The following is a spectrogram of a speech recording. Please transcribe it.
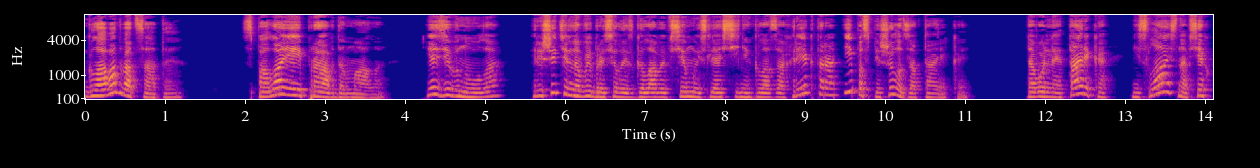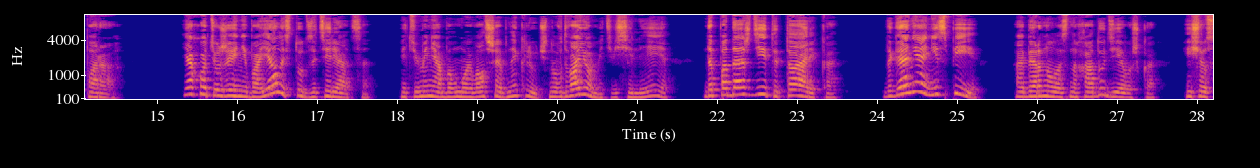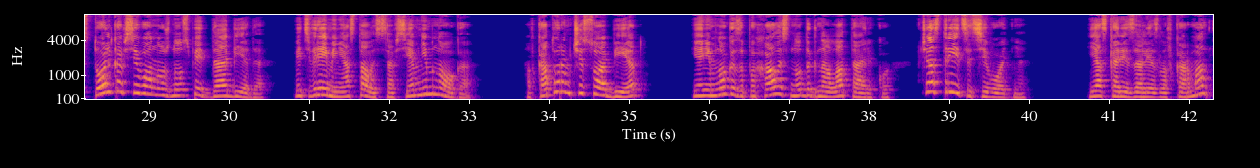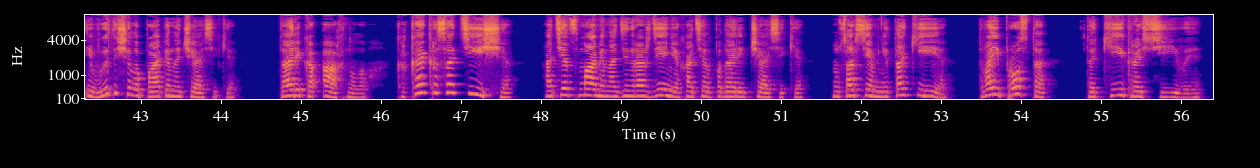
Глава двадцатая. Спала я и правда мало. Я зевнула, решительно выбросила из головы все мысли о синих глазах ректора и поспешила за Тарикой. Довольная Тарика неслась на всех парах. Я хоть уже и не боялась тут затеряться, ведь у меня был мой волшебный ключ, но вдвоем ведь веселее. «Да подожди ты, Тарика!» «Догоняй, не спи!» — обернулась на ходу девушка — еще столько всего нужно успеть до обеда, ведь времени осталось совсем немного. А в котором часу обед? Я немного запыхалась, но догнала Тарику. Час тридцать сегодня. Я скорее залезла в карман и вытащила папины часики. Тарика ахнула. «Какая красотища! Отец маме на день рождения хотел подарить часики. Ну, совсем не такие. Твои просто такие красивые.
